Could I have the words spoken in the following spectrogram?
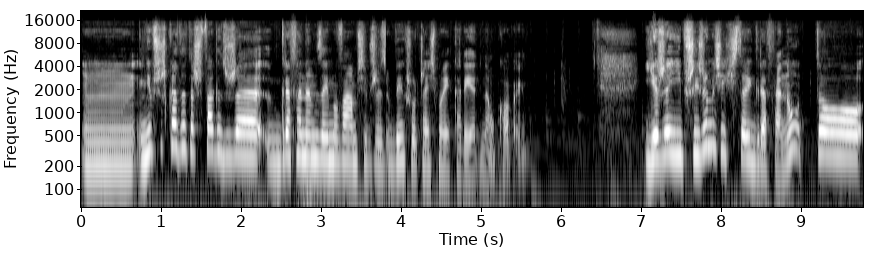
Mm, nie przeszkadza też fakt, że grafenem zajmowałam się przez większą część mojej kariery naukowej. Jeżeli przyjrzymy się historii grafenu, to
